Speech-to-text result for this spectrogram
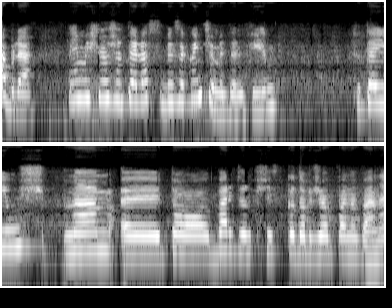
Dobra, no i myślę, że teraz sobie zakończymy ten film. Tutaj już mam y, to bardzo wszystko dobrze opanowane.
